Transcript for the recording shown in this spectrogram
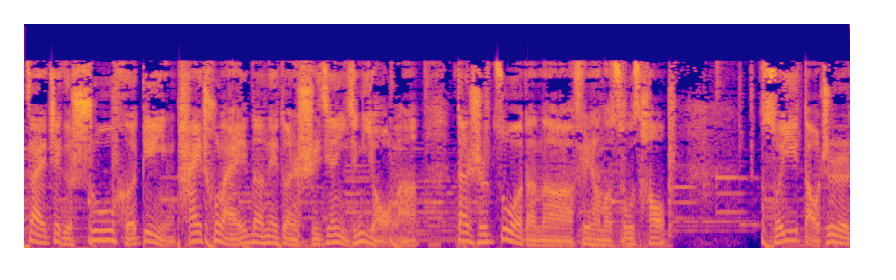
在这个书和电影拍出来的那段时间已经有了，但是做的呢非常的粗糙，所以导致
